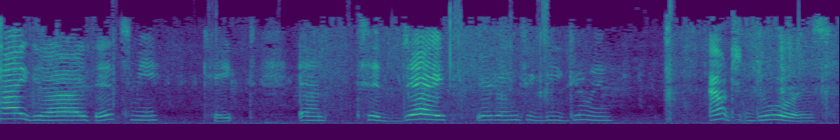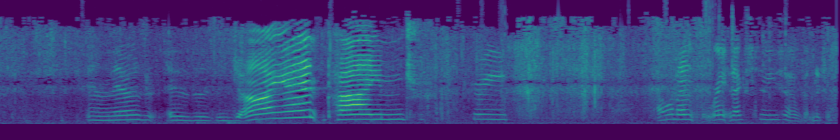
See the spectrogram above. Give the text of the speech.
Hi guys, it's me, Kate, and today we're going to be going outdoors. And there is this giant pine tree. I want to right next to me, so I'm gonna just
